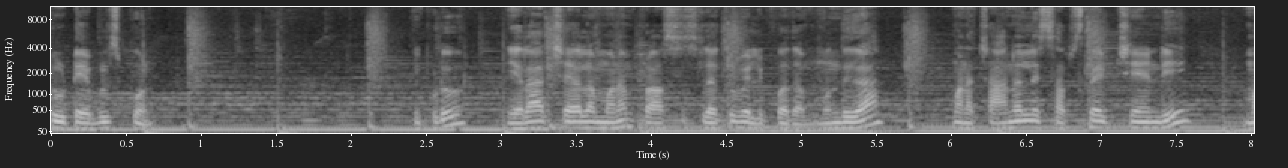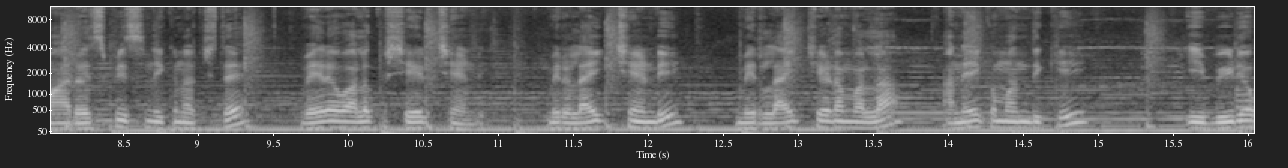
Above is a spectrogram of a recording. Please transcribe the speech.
టూ టేబుల్ స్పూన్. ఇప్పుడు ఎలా చేయాలో మనం ప్రాసెస్లోకి వెళ్ళిపోదాం. ముందుగా మన ఛానల్ని సబ్స్క్రైబ్ చేయండి. మా రెసిపీస్ నీకు నచ్చితే వేరే వాళ్ళకు షేర్ చేయండి. మీరు లైక్ చేయండి. మీరు లైక్ చేయడం వల్ల అనేక మందికి ఈ వీడియో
